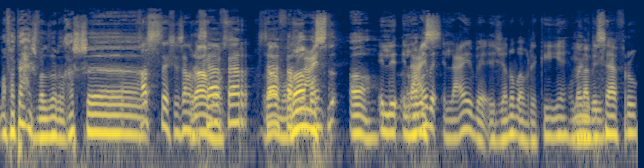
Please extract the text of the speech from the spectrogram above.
ما فتحش فالفيردي خش آه، خصش يا زلمه. سافر سافر راموس آه اللي اللعيبه. اللعيبة الجنوب أمريكية لما. بيسافروا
